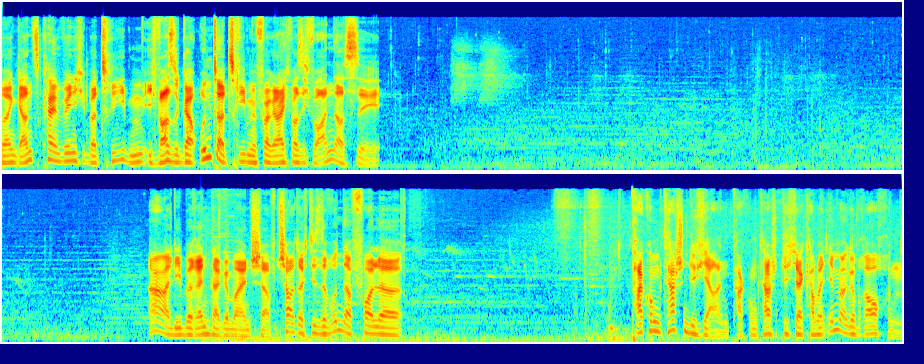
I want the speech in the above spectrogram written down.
Nur ein ganz klein wenig übertrieben. Ich war sogar untertrieben im Vergleich, was ich woanders sehe. Ah, liebe Rentnergemeinschaft, schaut euch diese wundervolle Packung Taschentücher an. Packung Taschentücher kann man immer gebrauchen.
